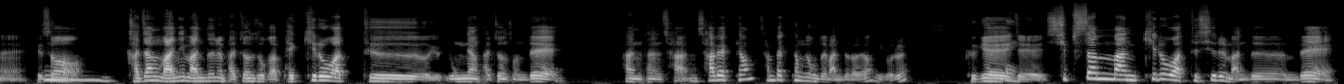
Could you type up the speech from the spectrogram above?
예, 그래서 음, 가장 많이 만드는 발전소가 100kW 용량 발전소인데 한한 400평, 300평 정도에 만들어요 이거를. 그게 네. 이제 13만 kWh를 만드는데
